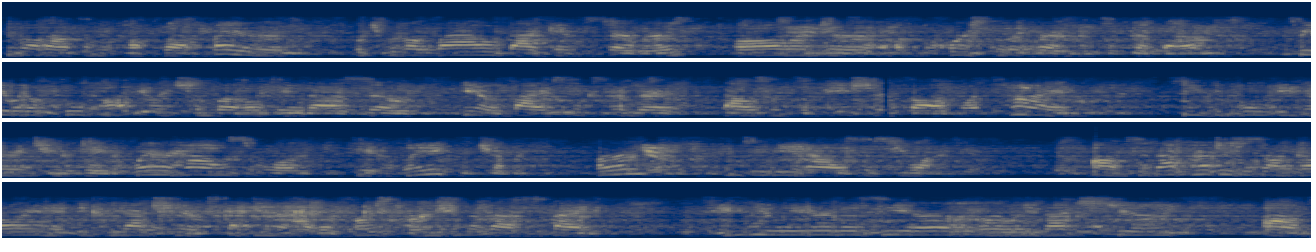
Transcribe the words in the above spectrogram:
build out something called Flat FHIR, which would allow backend servers, all under, of course, the requirements of HIPAA, to be able to pull population level data. So, you know, five, six hundred thousands of patients all at one time. So you can pull it either into your data warehouse or data lake, whichever you prefer, Yeah. and do the analysis you want to do. Um, so that project is ongoing. I think we actually are expecting to have a first version of that spec maybe later this year or early next year. Um,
